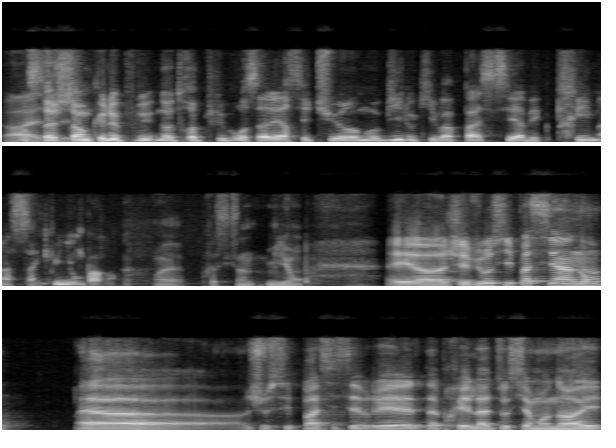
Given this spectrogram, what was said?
en sachant que le plus, notre plus gros salaire, c'est tueur mobile ou qui va passer avec prime à 5 millions par an. Ouais, presque 5 millions. Et euh, j'ai vu aussi passer un nom Euh, je sais pas si c'est vrai, d'après Lazio Siamonoi.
